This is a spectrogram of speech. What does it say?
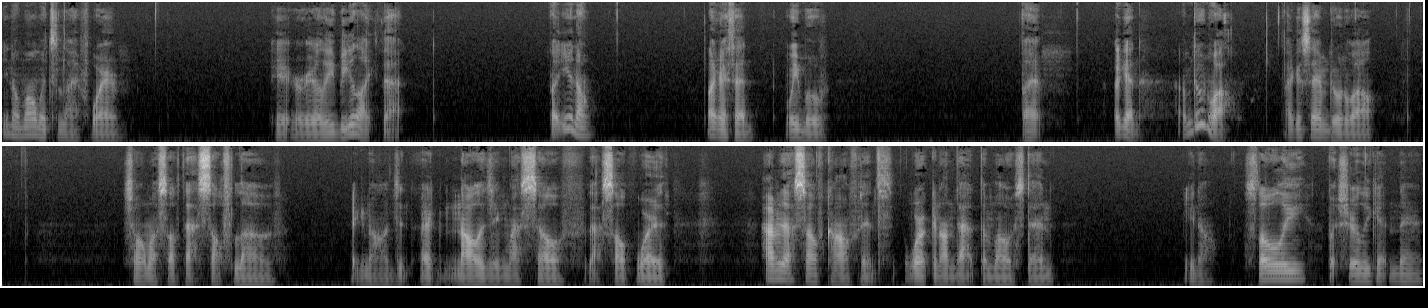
You know, moments in life where it really be like that. But you know, like I said, we move. But again, I'm doing well. I say, I'm doing well. Showing myself that self love, acknowledging acknowledging myself, that self worth, having that self confidence, working on that the most, and you know, slowly but surely getting there,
